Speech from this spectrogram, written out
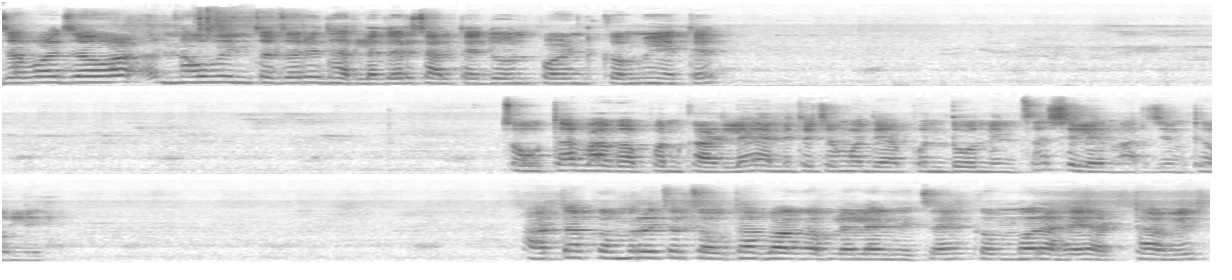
जवळजवळ नऊ इंच जरी धरलं तरी चालतं आहे दोन पॉईंट कमी येतात. चौथा भाग आपण काढलाय आणि त्याच्यामध्ये आपण दोन इंच शिलाई मार्जिन ठेवले. आता कमरेचा चौथा भाग आपल्याला घ्यायचा आहे. कंबर आहे अठ्ठावीस.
